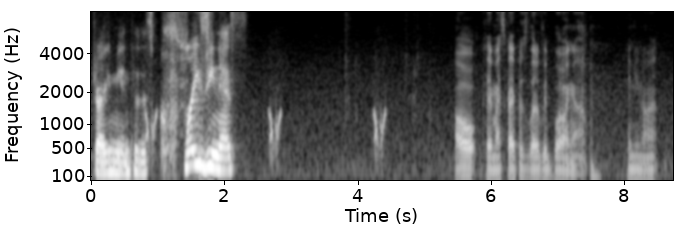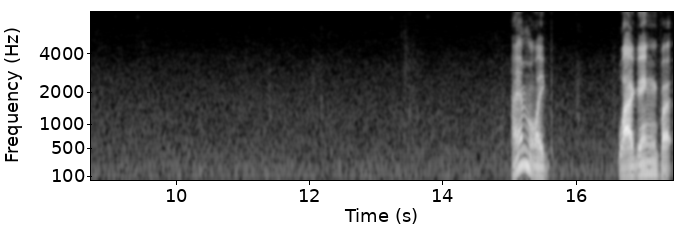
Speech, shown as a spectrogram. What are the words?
Dragging me into this craziness. Oh, okay, my Skype is literally blowing up. Can you not? I am like lagging, but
